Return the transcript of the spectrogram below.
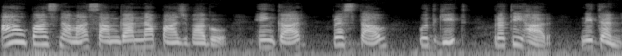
આ ઉપાસનામાં સામગાનના પાંચ ભાગો, હિંકાર, પ્રસ્તાવ, ઉદ્ગીત, પ્રતિહાર, નિધન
